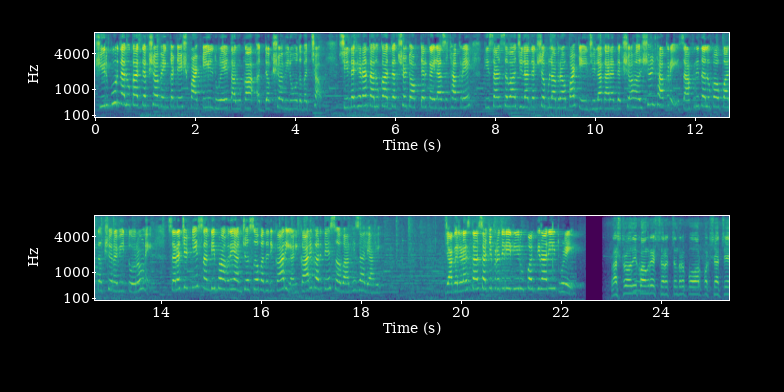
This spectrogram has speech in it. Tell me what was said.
शिरपूर तालुकाध्यक्ष व्यंकटेश पाटील धुळे तालुका अध्यक्ष विनोद बच्चाव शिंदखेडा तालुकाध्यक्ष डॉक्टर कैलास ठाकरे किसान सभा जिल्हाध्यक्ष गुलाबराव पाटील जिल्हा कार्याध्यक्ष हर्षल ठाकरे साक्री तालुका उपाध्यक्ष रवी तोरवणे सरचिटणीस संदीप भामरे यांच्यासह पदाधिकारी आणि कार्यकर्ते सहभागी झाले आहेत. जागरणस्थानसाठी प्रतिनिधी रूपक गिरारी धुळे. राष्ट्रवादी काँग्रेस शरदचंद्र पवार पक्षाचे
